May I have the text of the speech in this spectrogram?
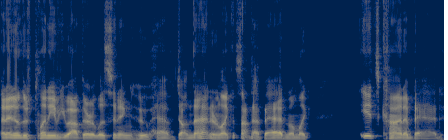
And I know there's plenty of you out there listening who have done that and are like, it's not that bad. And I'm like, it's kind of bad.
